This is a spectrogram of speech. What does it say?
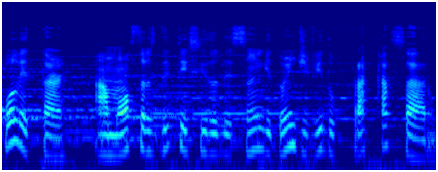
coletar amostras de tecido de sangue do indivíduo fracassaram.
